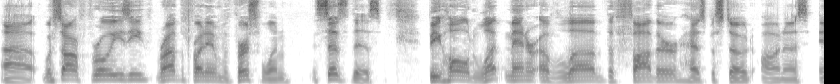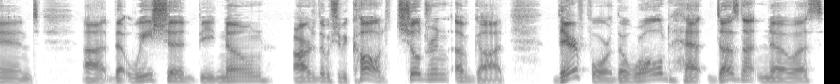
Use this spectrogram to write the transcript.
Uh, we'll start off real easy, right at the front end with verse one. It says this Behold, what manner of love the Father has bestowed on us, and uh, that we should be known, or that we should be called children of God. Therefore, the world ha- does not know us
